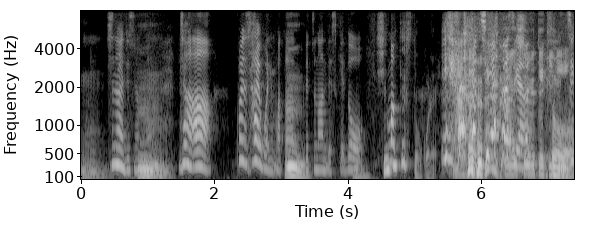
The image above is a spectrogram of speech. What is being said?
うん。しないですよね、うん。じゃあこれで最後にまたうん。別なんですけど、心理テストこれ。いや違います違います。最終的に。違い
